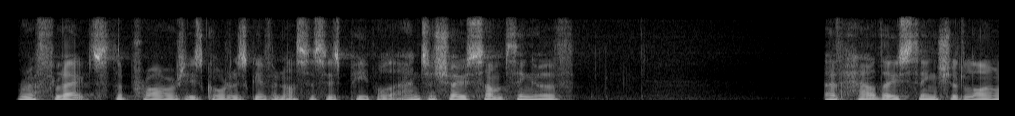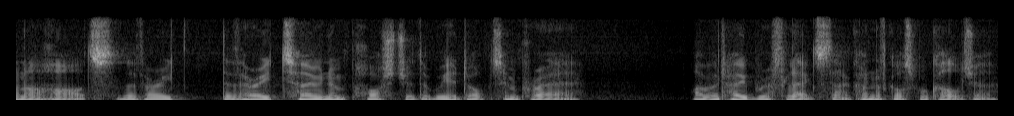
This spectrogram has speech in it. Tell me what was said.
reflect the priorities God has given us as His people and to show something of of how those things should lie on our hearts, the very the very tone and posture that we adopt in prayer, I would hope reflects that kind of gospel culture.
